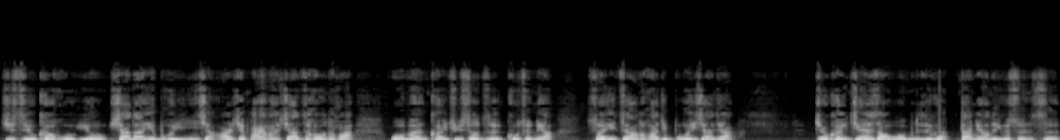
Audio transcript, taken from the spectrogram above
即使有客户有下单也不会影响，而且拍下之后的话，我们可以去设置库存量，所以这样的话就不会下架，就可以减少我们的这个单量的一个损失。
